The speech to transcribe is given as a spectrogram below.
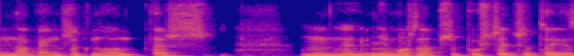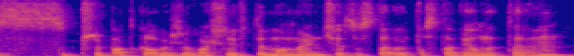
na Węgrzech. No, też nie można przypuszczać, że to jest przypadkowe, że właśnie w tym momencie zostały postawione ten,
